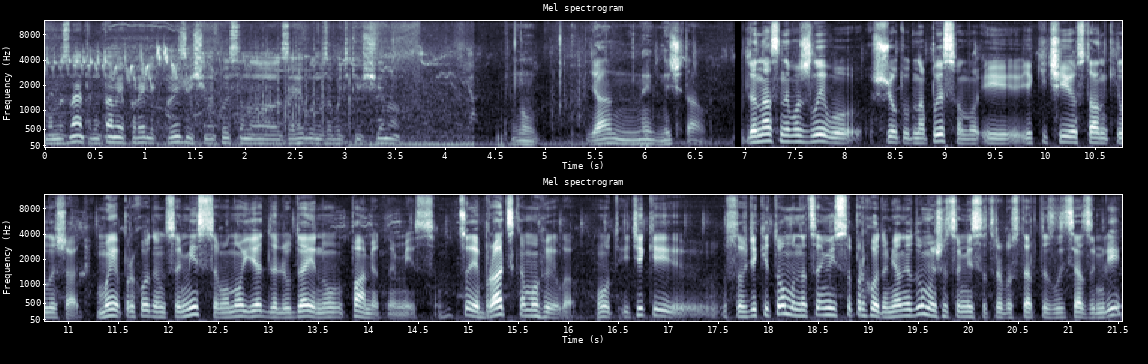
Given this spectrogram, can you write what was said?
Ну не знаєте, ну там є перелік прізвищ, написано загиблим за батьківщину. Ну, я не, не читав. Для нас не важливо, що тут написано і які чиї останки лежать. Ми приходимо в це місце, воно є для людей ну, пам'ятним місцем. Це є братська могила. От, і тільки завдяки тому на це місце приходимо. Я не думаю, що це місце треба стерти з лиця землі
